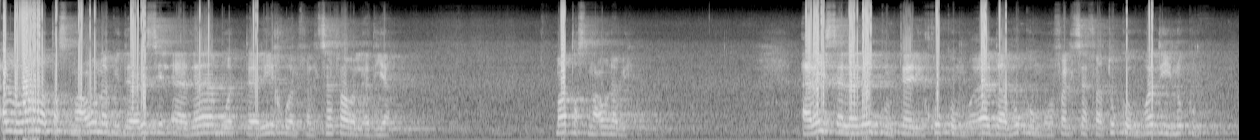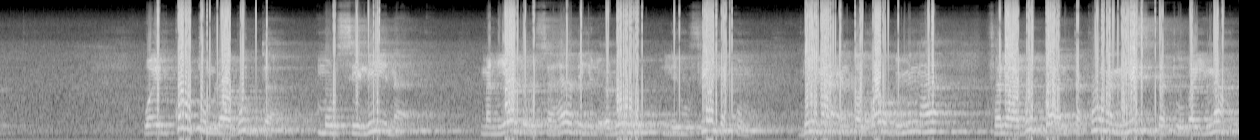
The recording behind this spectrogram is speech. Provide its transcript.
قال وما تصنعون بدارسي الآداب والتاريخ والفلسفة والأديان؟ ما تصنعون به. أليس لديكم تاريخكم وآدابكم وفلسفتكم ودينكم؟ وإن كنتم لابد مرسلين من يدرس هذه العلوم ليفيدكم بما عند الغرب منها فلا بد أن تكون النسبة بينه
